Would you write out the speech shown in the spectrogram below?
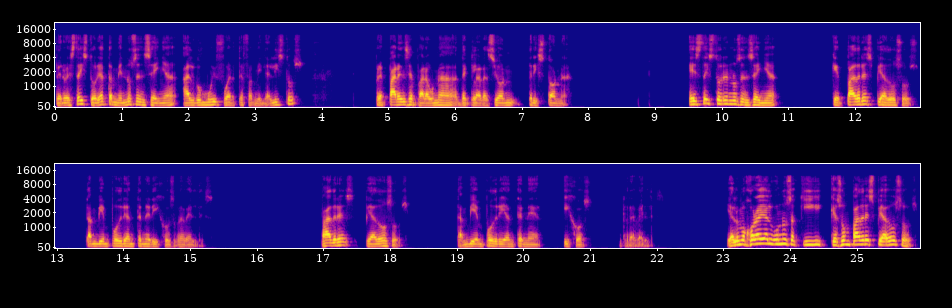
pero esta historia también nos enseña algo muy fuerte, familia. ¿Listos? Prepárense para una declaración tristona. Esta historia nos enseña que padres piadosos también podrían tener hijos rebeldes. Padres piadosos también podrían tener hijos rebeldes. Y a lo mejor hay algunos aquí que son padres piadosos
